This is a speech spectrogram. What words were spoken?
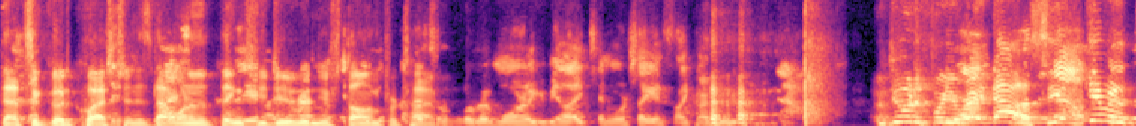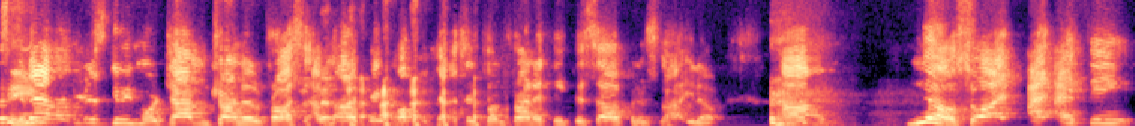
that's a good question? Is that one of the things you do when you're stalling for time? A little bit more. Give me like ten more seconds. Like I'm doing it now. I'm doing it for you right now. See, I'm giving it to you. Now. You're just giving more time. I'm trying to process. I'm not a big multitasker, so I'm trying to think this up, and it's not, you know. Um, no, so I, I, I think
